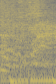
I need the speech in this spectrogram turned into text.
Kill.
